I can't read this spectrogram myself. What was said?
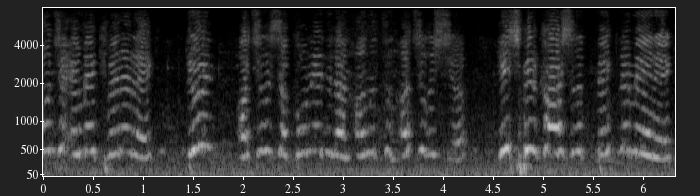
onca emek vererek dün açılışa konu edilen anıtın açılışı hiçbir karşılık beklemeyerek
